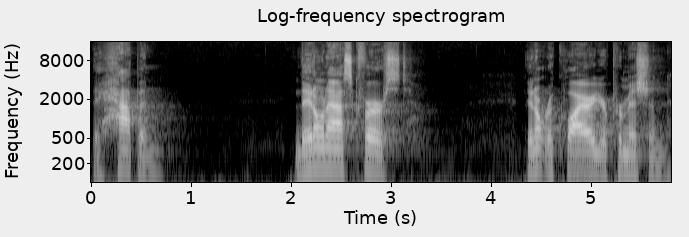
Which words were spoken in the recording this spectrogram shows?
they happen. They don't ask first, they don't require your permission.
